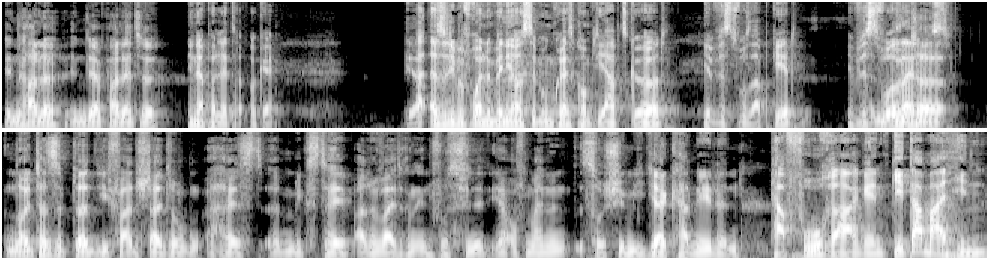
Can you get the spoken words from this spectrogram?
in Halle, in der Palette. In der Palette, okay. Ja. Also, liebe Freunde, wenn ihr aus dem Umkreis kommt, ihr habt's gehört. Ihr wisst, wo es abgeht. Ihr wisst, wo ihr sein müsst. 9.7. die Veranstaltung heißt äh, Mixtape. Alle weiteren Infos findet ihr auf meinen Social Media Kanälen. Hervorragend. Geht da mal hin.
